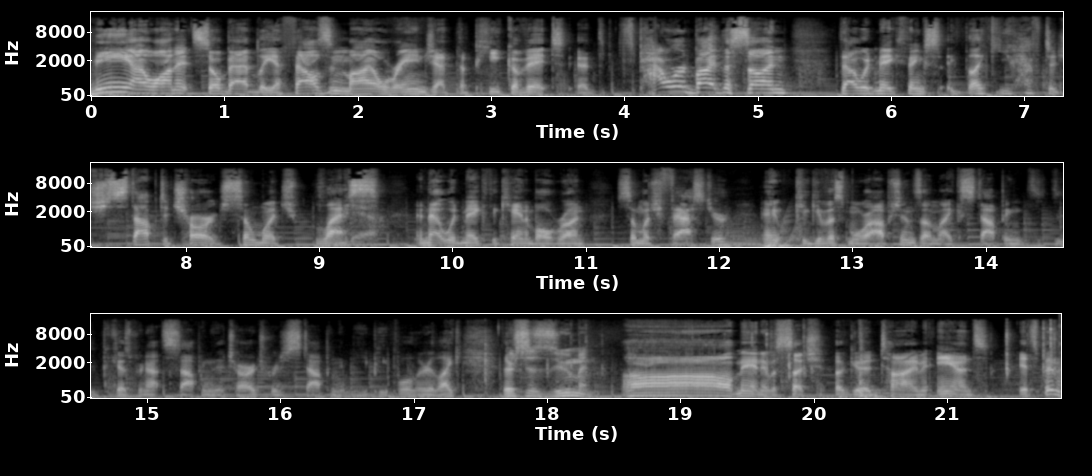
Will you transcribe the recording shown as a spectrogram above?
me, I want it so badly. A thousand mile range at the peak of it. It's powered by the sun. That would make things like you have to ch- stop to charge so much less. Yeah. And that would make the cannonball run so much faster and it could give us more options on like stopping because we're not stopping the charge, we're just stopping to meet people. They're like, they're Just zooming. Oh man, it was such a good time, and it's been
